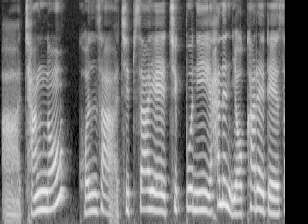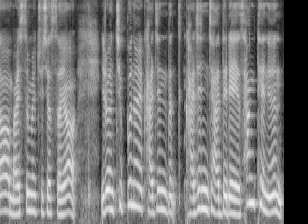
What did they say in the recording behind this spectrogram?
아, 장로, 권사, 집사의 직분이 하는 역할에 대해서 말씀을 주셨어요. 이런 직분을 가진, 가진 자들의 상태는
